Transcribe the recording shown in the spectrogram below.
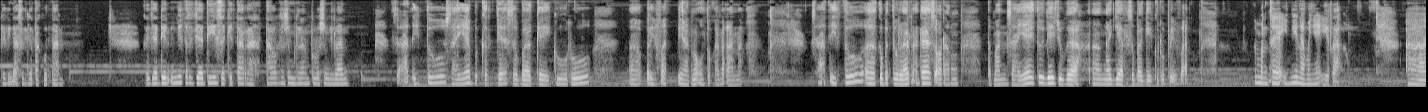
jadi nggak sering ketakutan. Kejadian ini terjadi sekitar tahun 99. Saat itu saya bekerja sebagai guru uh, privat piano untuk anak-anak. Saat itu uh, kebetulan ada seorang teman saya itu dia juga uh, ngajar sebagai guru privat. Teman saya ini namanya Ira uh,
